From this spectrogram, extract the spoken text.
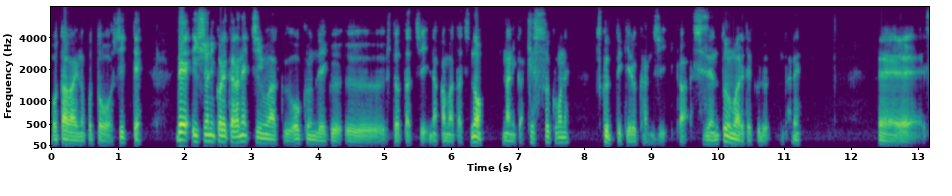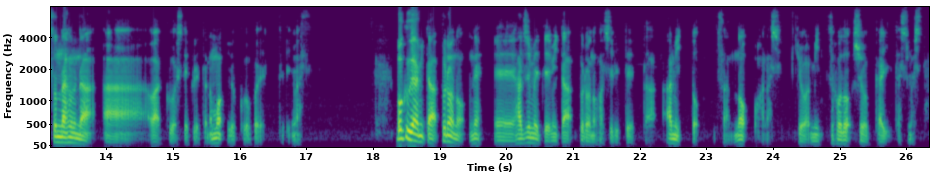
お互いのことを知って、で、一緒にこれからね、チームワークを組んでいく人たち、仲間たちの何か結束をね、作っていける感じが自然と生まれてくるんだね。えー、そんな風なあワークをしてくれたのもよく覚えています。僕が見たプロのね、えー、初めて見たプロのファシリテーター、アミットさんのお話、今日は3つほど紹介いたしました。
